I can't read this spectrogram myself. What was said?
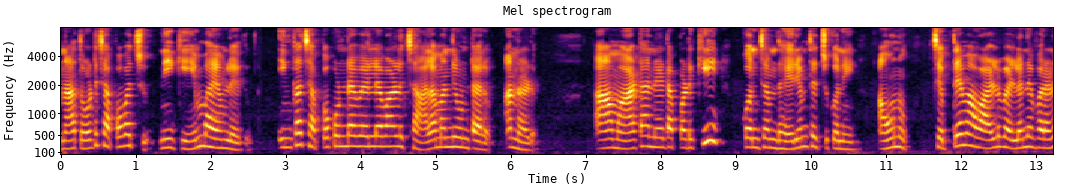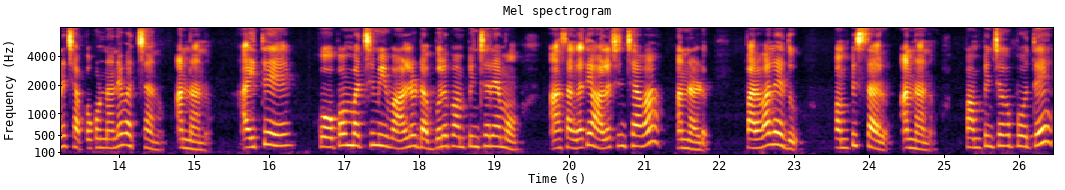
నాతోటి చెప్పవచ్చు. నీకేం భయం లేదు. ఇంకా చెప్పకుండా వెళ్ళే వాళ్ళు చాలామంది ఉంటారు అన్నాడు. ఆ మాట అనేటప్పటికీ కొంచెం ధైర్యం తెచ్చుకొని అవును చెప్తే మా వాళ్ళు వెళ్ళనివ్వరని చెప్పకుండానే వచ్చాను అన్నాను. అయితే కోపం వచ్చి మీ వాళ్ళు డబ్బులు పంపించరేమో ఆ సంగతి ఆలోచించావా? అన్నాడు. పర్వాలేదు. పంపిస్తారు అన్నాను. పంపించకపోతే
